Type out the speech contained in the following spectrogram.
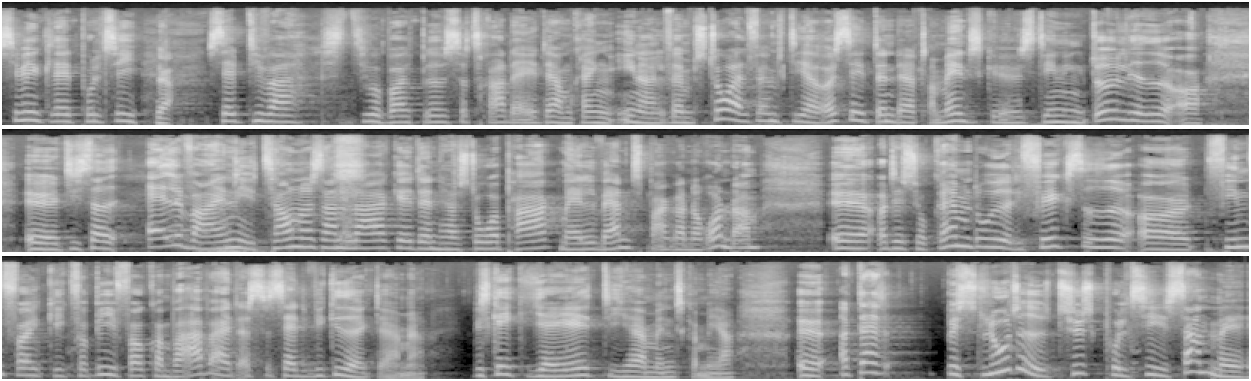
civilklædt politi, ja. så de var, de var bare blevet så trætte af det omkring 91-92. De havde også set den der dramatiske stigning i dødelighed, og øh, de sad alle vegne i Tavnersanlage, den her store park med alle verdensbankerne rundt om, øh, og det så grimt ud, og de fikset, og fine folk gik forbi for at komme på arbejde, og så sagde de, vi gider ikke det her mere. Vi skal ikke jage de her mennesker mere. Øh, og der besluttede tysk politi sammen med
